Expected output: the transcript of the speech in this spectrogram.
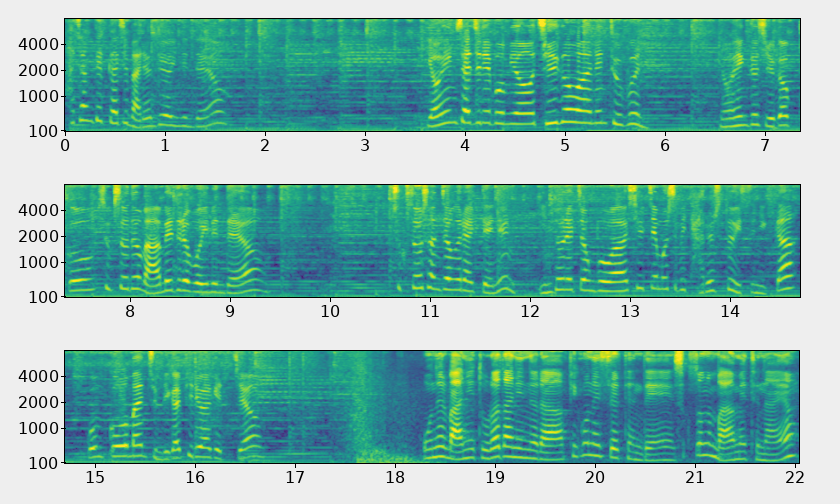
화장대까지 마련되어 있는데요. 여행 사진을 보며 즐거워하는 두 분. 여행도 즐겁고 숙소도 마음에 들어 보이는데요. 숙소 선정을 할 때는 인터넷 정보와 실제 모습이 다를 수도 있으니까 꼼꼼한 준비가 필요하겠죠. 오늘 많이 돌아다니느라 피곤했을 텐데 숙소는 마음에 드나요?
